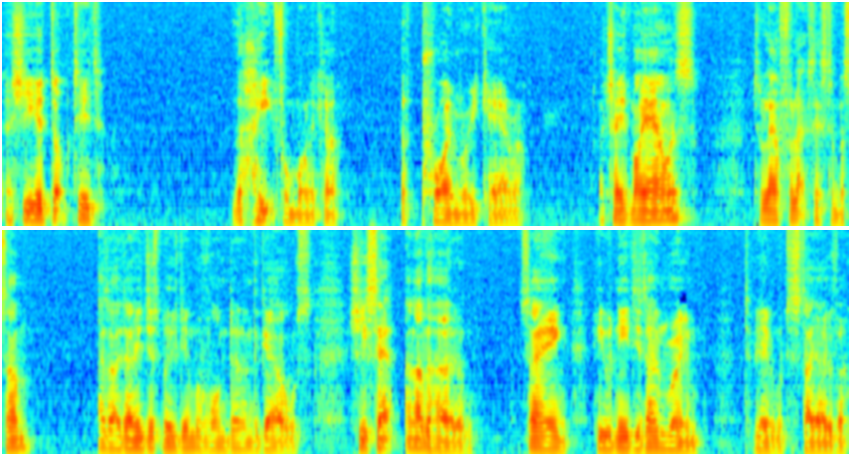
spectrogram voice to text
and she adopted the hateful moniker of primary carer. I changed my hours to allow full access to my son, as I'd only just moved in with Wanda and the girls. She set another hurdle, saying he would need his own room to be able to stay over.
